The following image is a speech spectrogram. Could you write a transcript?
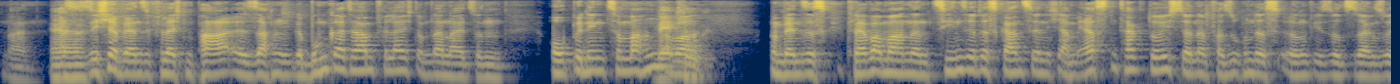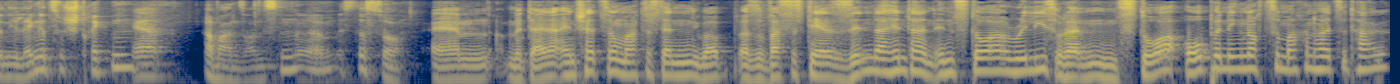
Die, nein. Ja. Also sicher werden sie vielleicht ein paar äh, Sachen gebunkert haben, vielleicht, um dann halt so ein Opening zu machen. Wär aber klug. und wenn sie es clever machen, dann ziehen sie das Ganze nicht am ersten Tag durch, sondern versuchen das irgendwie sozusagen so in die Länge zu strecken. ja. Aber ansonsten ähm, ist das so. ähm, mit deiner Einschätzung macht es denn überhaupt, also was ist der Sinn dahinter, ein In-Store-Release oder ein Store-Opening noch zu machen heutzutage?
